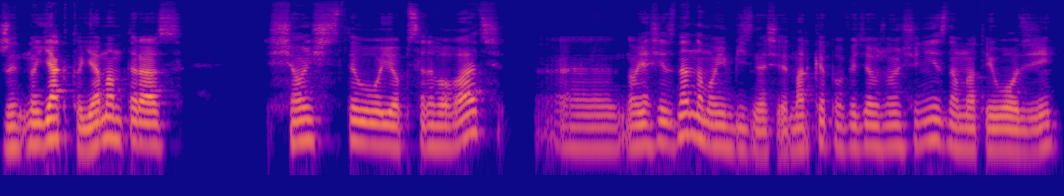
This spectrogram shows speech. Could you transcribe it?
że no jak to, ja mam teraz siąść z tyłu i obserwować? No ja się znam na moim biznesie. Market powiedział, że on się nie znał na tej łodzi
